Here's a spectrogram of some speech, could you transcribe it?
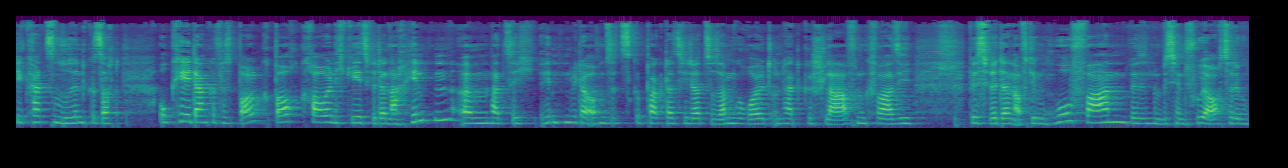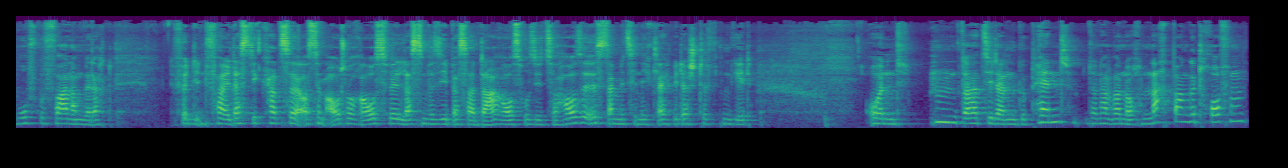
wie Katzen so sind, gesagt, okay, danke fürs Bauch Bauchkraulen, ich gehe jetzt wieder nach hinten. Ähm, hat sich hinten wieder auf den Sitz gepackt, hat sich da zusammengerollt und hat geschlafen quasi, bis wir dann auf dem Hof waren. Wir sind ein bisschen früher auch zu dem Hof gefahren, haben gedacht, für den Fall, dass die Katze aus dem Auto raus will, lassen wir sie besser da raus, wo sie zu Hause ist, damit sie nicht gleich wieder stiften geht. Und da hat sie dann gepennt. Dann haben wir noch einen Nachbarn getroffen,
